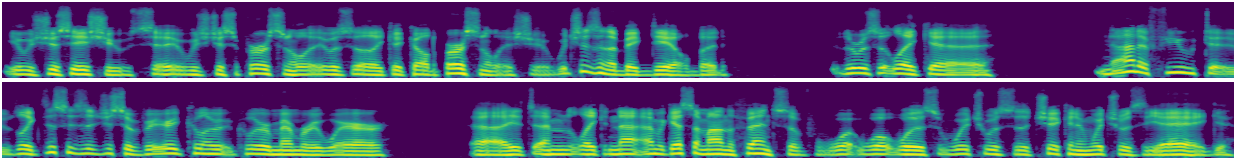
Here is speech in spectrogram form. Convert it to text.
it was just issues. It was just a personal. It was like it called a personal issue, which isn't a big deal. But there was like uh, not a few. T- like this is a, just a very clear, clear memory where uh, it's, I'm like not. I'm, I guess I'm on the fence of what what was which was the chicken and which was the egg.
